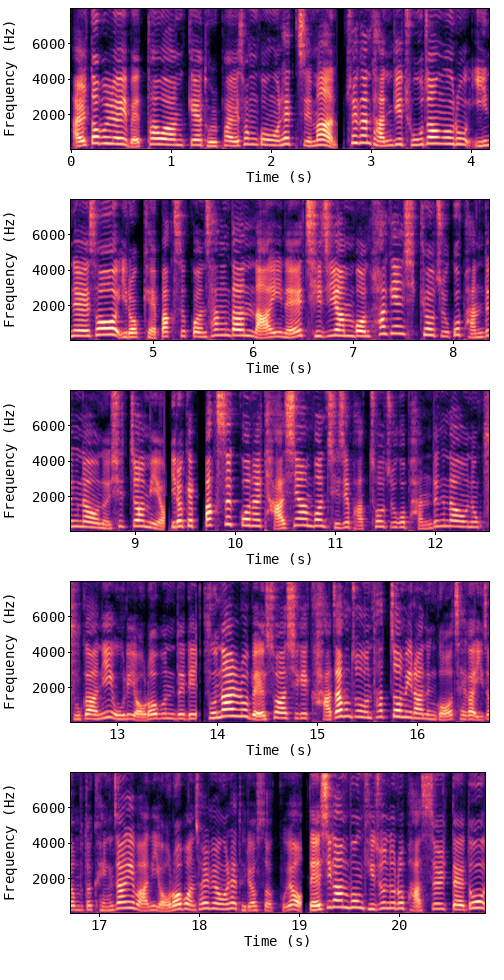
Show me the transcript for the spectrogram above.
RWA 메타와 함께 돌파에 성공을 했지만 최근 단기 조정으로 인해서 이렇게 박스권 상단 라인에 지지 한번 확인시켜주고 반등 나오는 시점이에요. 이렇게 박스권을 다시 한번 지지 받쳐주고 반등 나오는 구간이 우리 여러분들이 분할로 매수하시기 가장 좋은 타점이라는 거 제가 이전부터 굉장히 많이 여러 번 설명을 해드렸었고요. 4시간분 기준으로 봤을 때도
